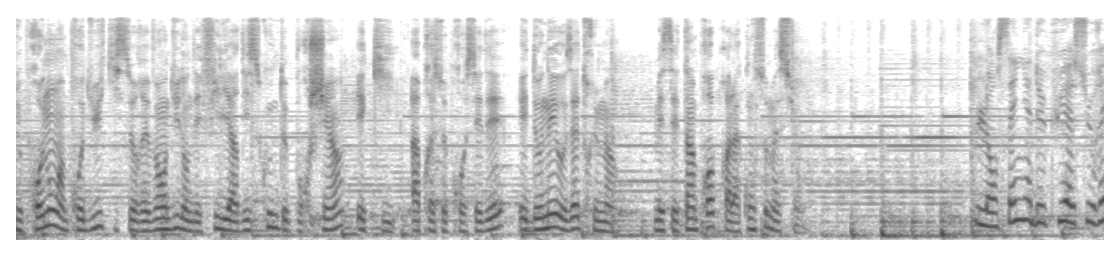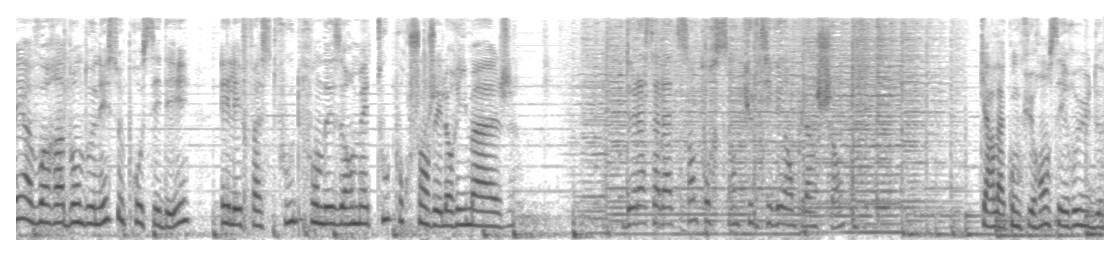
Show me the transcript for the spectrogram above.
Nous prenons un produit qui serait vendu dans des filières discount pour chiens et qui, après ce procédé, est donné aux êtres humains. Mais c'est impropre à la consommation. L'enseigne a depuis assuré avoir abandonné ce procédé et les fast-foods font désormais tout pour changer leur image. De la salade 100% cultivée en plein champ. Car la concurrence est rude.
